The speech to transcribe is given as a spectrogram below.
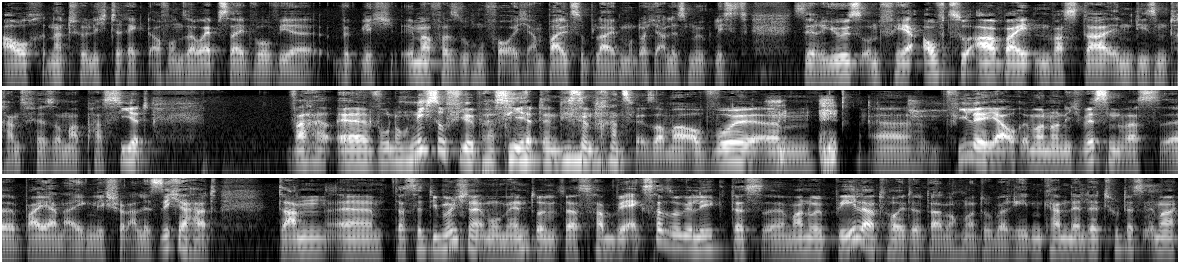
auch natürlich direkt auf unserer Website, wo wir wirklich immer versuchen, für euch am Ball zu bleiben und euch alles möglichst seriös und fair aufzuarbeiten, was da in diesem Transfersommer passiert. War, äh, wo noch nicht so viel passiert in diesem Transfersommer, obwohl ähm, äh, viele ja auch immer noch nicht wissen, was äh, Bayern eigentlich schon alles sicher hat dann, äh, das sind die Münchner im Moment und das haben wir extra so gelegt, dass äh, Manuel Behlert heute da nochmal drüber reden kann, denn der tut das immer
